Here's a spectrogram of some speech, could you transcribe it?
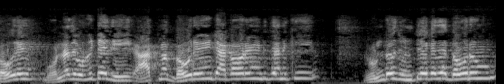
గౌరవం ఉన్నది ఒకటేది. ఆత్మ గౌరవం ఏంటి అగౌరవం ఏంటి దానికి? రెండోది ఉంటే కదా గౌరవం.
